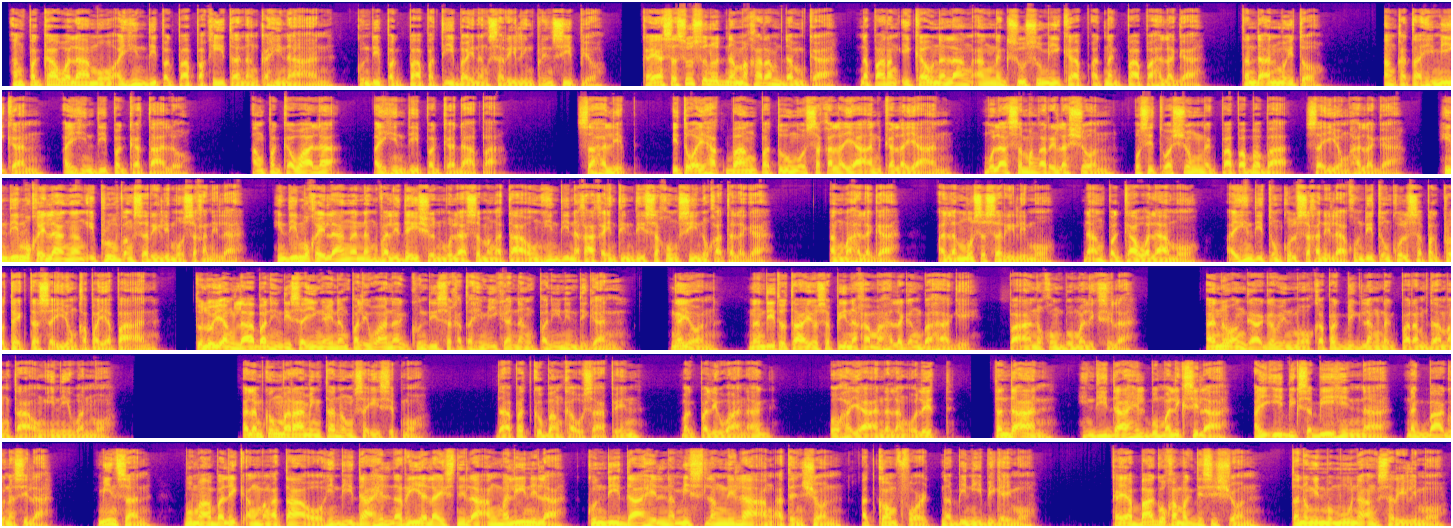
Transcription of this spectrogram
Ang pagkawala mo ay hindi pagpapakita ng kahinaan, kundi pagpapatibay ng sariling prinsipyo. Kaya sa susunod na makaramdam ka na parang ikaw na lang ang nagsusumikap at nagpapahalaga, tandaan mo ito. Ang katahimikan ay hindi pagkatalo. Ang pagkawala ay hindi pagkadapa. Sa halip, ito ay hakbang patungo sa kalayaan-kalayaan mula sa mga relasyon o sitwasyong nagpapababa sa iyong halaga. Hindi mo kailangang i-prove ang sarili mo sa kanila. Hindi mo kailangan ng validation mula sa mga taong hindi nakakaintindi sa kung sino ka talaga. Ang mahalaga, alam mo sa sarili mo na ang pagkawala mo ay hindi tungkol sa kanila kundi tungkol sa pagprotekta sa iyong kapayapaan. Tuloy ang laban hindi sa ingay ng paliwanag kundi sa katahimikan ng paninindigan. Ngayon, nandito tayo sa pinakamahalagang bahagi. Paano kung bumalik sila? Ano ang gagawin mo kapag biglang nagparamdam ang taong iniwan mo? Alam kong maraming tanong sa isip mo. Dapat ko bang kausapin, magpaliwanag, o hayaan na lang ulit? Tandaan, hindi dahil bumalik sila ay ibig sabihin na nagbago na sila. Minsan, bumabalik ang mga tao hindi dahil na-realize nila ang mali nila, kundi dahil na-miss lang nila ang atensyon at comfort na binibigay mo. Kaya bago ka magdesisyon, Tanungin mo muna ang sarili mo.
